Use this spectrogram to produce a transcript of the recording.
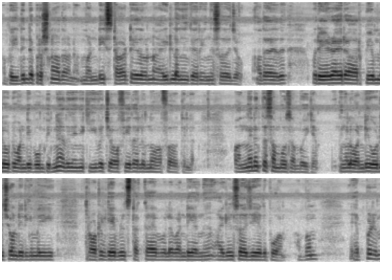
അപ്പോൾ ഇതിന്റെ പ്രശ്നം അതാണ്. വണ്ടി സ്റ്റാർട്ട് ചെയ്തുകൊണ്ട് ഐഡിലങ്ങ് കയറി അങ്ങ് ആവും. അതായത് ഒരു ഏഴായിരം ആർ പി എമ്മിലോട്ട് വണ്ടി പോകും. പിന്നെ അത് കഴിഞ്ഞ് കീ വെച്ച് ഓഫ് ചെയ്താലൊന്നും ഓഫ് ആവത്തില്ല. അപ്പം അങ്ങനത്തെ സംഭവം സംഭവിക്കാം. നിങ്ങൾ വണ്ടി ഓടിച്ചുകൊണ്ടിരിക്കുമ്പോൾ ഈ ത്രോട്ടിൽ കേബിൾ സ്റ്റക്കായ പോലെ വണ്ടി അങ്ങ് അകിൽ സർജ് ചെയ്ത് പോകാം അപ്പം എപ്പോഴും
